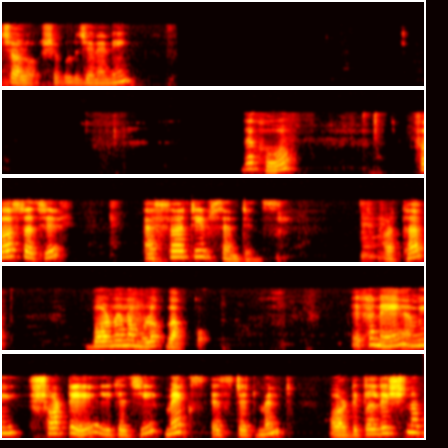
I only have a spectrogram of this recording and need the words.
চলো সেগুলো জেনে নিই। দেখো ফার্স্ট আছে অ্যাসার্টিভ সেন্টেন্স অর্থাৎ বর্ণনামূলক বাক্য। এখানে আমি শর্টে লিখেছি makes a statement or declaration of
